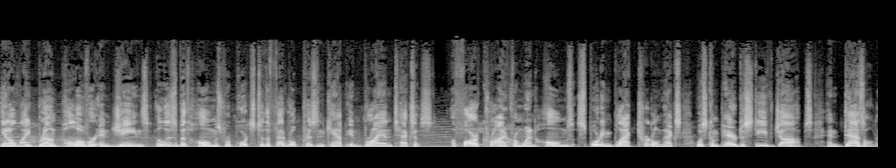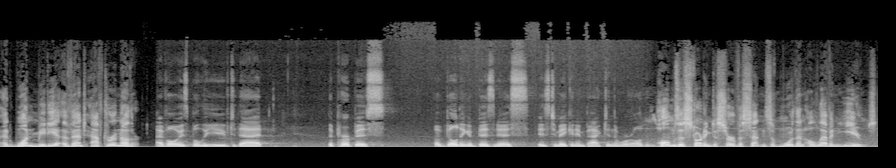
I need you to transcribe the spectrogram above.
In a light brown pullover and jeans, Elizabeth Holmes reports to the federal prison camp in Bryan, Texas a far cry from when Holmes, sporting black turtlenecks, was compared to Steve Jobs and dazzled at one media event after another. I've always believed that the purpose of building a business is to make an impact in the world. Holmes is starting to serve a sentence of more than 11 years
